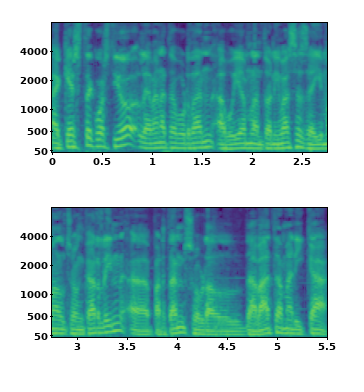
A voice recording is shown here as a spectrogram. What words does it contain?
Aquesta qüestió l'hem anat abordant avui amb l'Antoni Bassas, ahir amb el John Carlin, eh, per tant, sobre el debat americà.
